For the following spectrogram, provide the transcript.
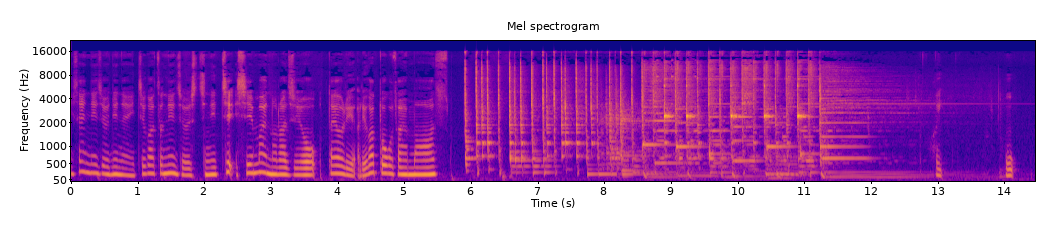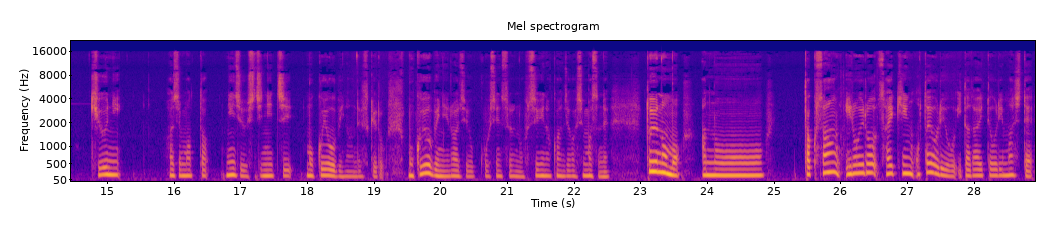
2022年1月27日 CMI のラジオ。お便りありがとうございます。はい。お急に始まった。27日木曜日なんですけど木曜日にラジオ更新するの不思議な感じがしますね。というのもあのーたくさんいろいろ最近お便りをいただいておりまして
